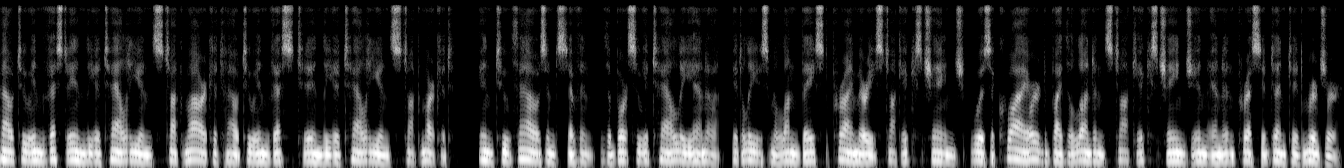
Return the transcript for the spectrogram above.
How to invest in the Italian stock market. How to invest in the Italian stock market. In 2007, the Borsa Italiana, Italy's Milan based primary stock exchange, was acquired by the London Stock Exchange in an unprecedented merger.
